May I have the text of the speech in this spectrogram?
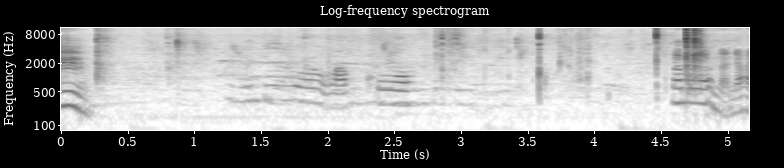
Mm. Hindi lang ako. Mamaya na,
